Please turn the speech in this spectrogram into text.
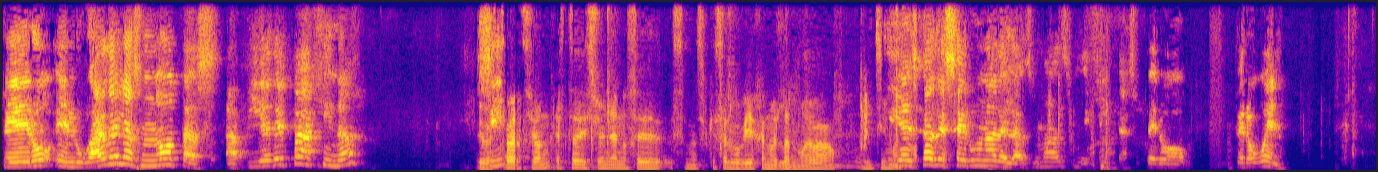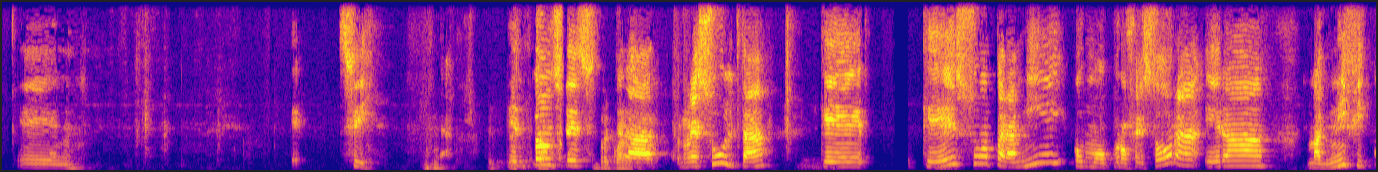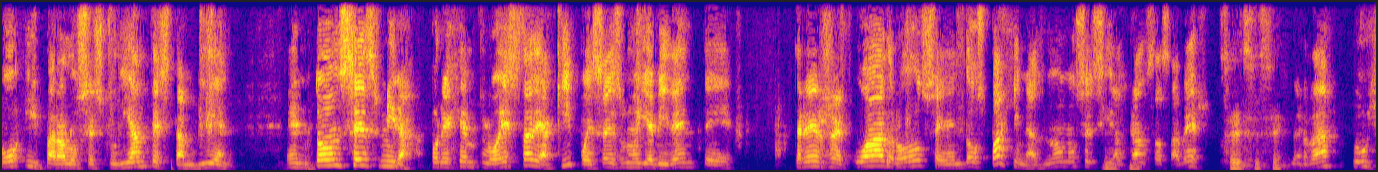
Pero en lugar de las notas a pie de página. ¿sí? Esta versión, esta edición ya no sé, se me hace que es algo vieja, no es la nueva. Última. Sí, esa de ser una de las más viejitas, pero, pero bueno. Eh, eh, sí. Entonces, uh, resulta que que eso para mí como profesora era magnífico y para los estudiantes también. Entonces, mira, por ejemplo, esta de aquí, pues es muy evidente, tres recuadros en dos páginas, ¿no? No sé si alcanzas a ver. Sí, sí, sí. ¿Verdad? Uy.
